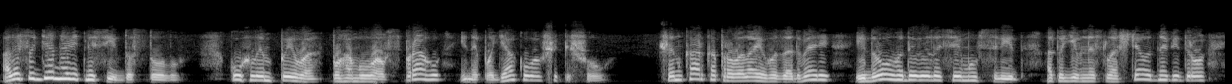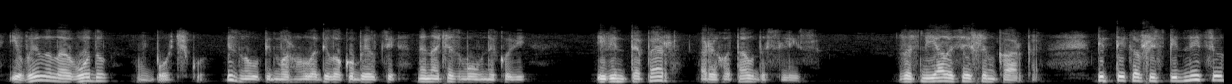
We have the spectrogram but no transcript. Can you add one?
Але суддя навіть не сів до столу. Кухлем пива погамував спрагу і, не подякувавши, пішов. Шинкарка провела його за двері і довго дивилася йому вслід, а тоді внесла ще одне відро і вилила воду в бочку. І знову підморгнула білокобилці, неначе змовникові. І він тепер реготав до сліз. Засміялася й шинкарка. Підтикавши спідницю,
